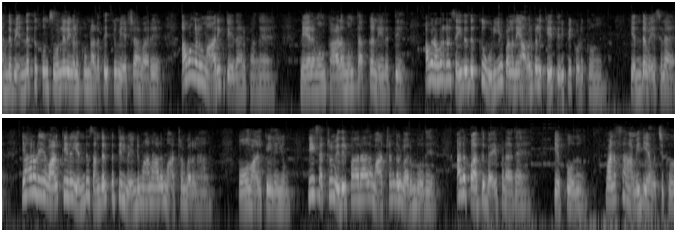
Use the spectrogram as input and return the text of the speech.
அந்த எண்ணத்துக்கும் சூழ்நிலைகளுக்கும் நடத்தைக்கும் ஏற்றாவாறு அவங்களும் மாறிக்கிட்டே தான் இருப்பாங்க. நேரமும் காலமும் தக்க நேரத்தில் அவர் அவர்கள் செய்ததற்கு உரிய பலனை அவர்களுக்கே திருப்பி கொடுக்கும். எந்த வயசுல யாருடைய வாழ்க்கையில எந்த சந்தர்ப்பத்தில் வேண்டுமானாலும் மாற்றம் வரலாம். உன் வாழ்க்கையிலையும் நீ சற்றும் எதிர்பாராத மாற்றங்கள் வரும்போது அதை பார்த்து பயப்படாத. எப்போதும் மனசை அமைதியாக வச்சுக்கோ.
